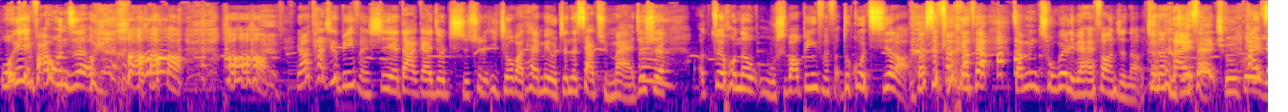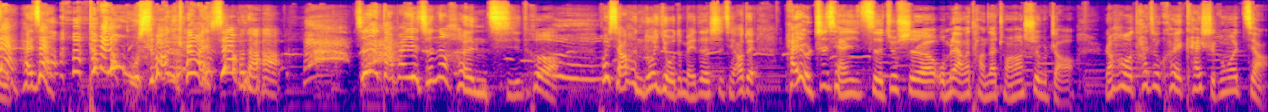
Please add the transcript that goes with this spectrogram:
我给你发工资。我 说好好好好好好。然后他这个冰粉事业大概就持续了一周吧，他也没有真的下去卖，就是最后那五十包冰粉粉都过期了，到现在还在咱们橱柜里边还放着呢，真的很。还在还在还在，他买了五十包，你开玩笑呢？真的大半夜真的很奇特，会想很多有的没的事情。哦，对，还有之前一次，就是我们两个躺在床上睡不着，然后他就可以开始跟我讲，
